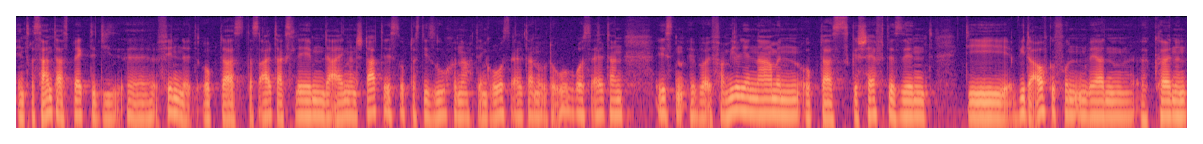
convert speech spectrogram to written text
interessante Aspekte die, äh, findet. Ob das das Alltagsleben der eigenen Stadt ist, ob das die Suche nach den Großeltern oder Urgroßeltern ist, über Familiennamen, ob das Geschäfte sind, die wieder aufgefunden werden äh, können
